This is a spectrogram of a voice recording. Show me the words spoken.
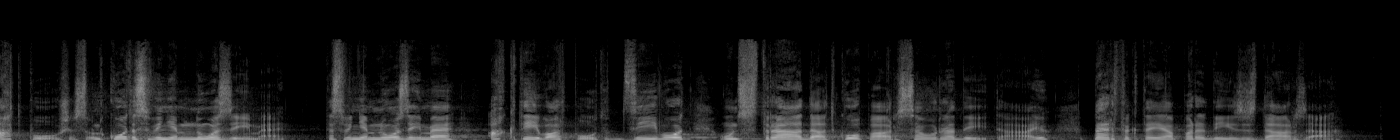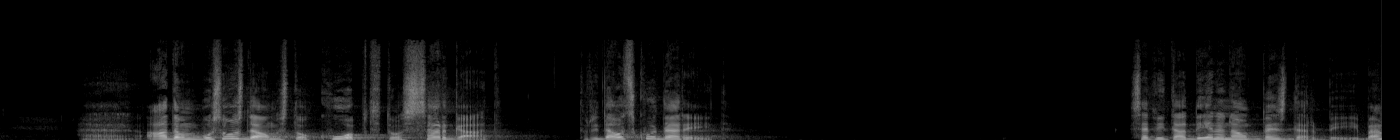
atpūšas un ko tas viņiem nozīmē. Tas viņiem nozīmē aktīvu atpūtu, dzīvot un strādāt kopā ar savu radītāju, perfektajā paradīzes dārzā. Ādamam būs uzdevums to kopt, to sargāt. Tur ir daudz ko darīt. Septītā diena nav bezdarbība.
